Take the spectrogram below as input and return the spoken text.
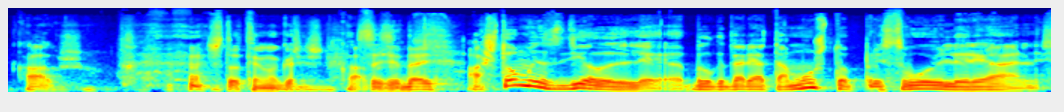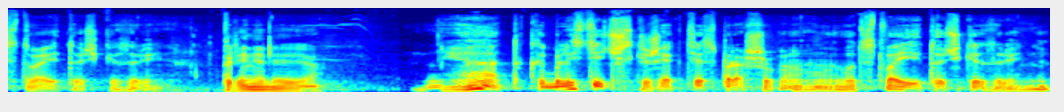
Как же? Что ты ему говоришь? Как? Созидай. А что мы сделали благодаря тому, что присвоили реальность с твоей точки зрения? Приняли ее. Нет, каббалистически же я к тебе спрашиваю, вот с твоей точки зрения.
